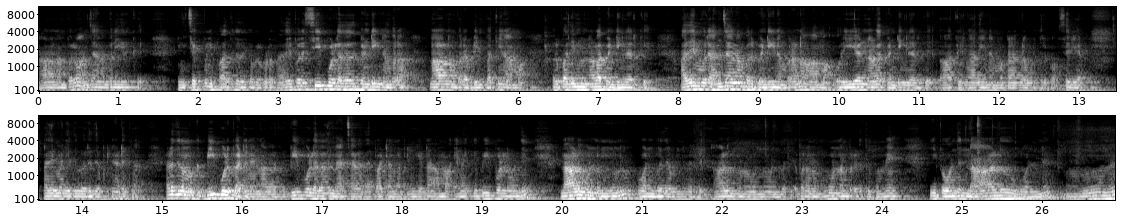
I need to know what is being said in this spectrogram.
நாலாம் நம்பரும் அஞ்சாம் நம்பரும் இருக்குது நீங்கள் செக் பண்ணி பார்த்துட்டு அதுக்கப்புறம் கொடுங்க. அதே மாதிரி சி போல் ஏதாவது பெண்டிங் நம்பரா நாலாம் நம்பர் அப்படின்னு பார்த்தீங்கன்னா ஆமாம் ஒரு பதிமூணு நாளாக பெண்டிங்கில் இருக்குது அதே மாதிரி அஞ்சாம் நம்பர் பெண்டிங் நம்பரானா ஆமாம் ஒரு ஏழு நாளாக பெண்டிங்கில் இருக்குது பார்த்துக்கலாம் அதையும் நம்ம கணக்கில் கொடுத்துருக்கோம். சரியா? அதே மாதிரி இது வருது அப்படின்னு எடுக்கலாம். அடுத்து நமக்கு பி போர்டு பேட்டர்ன் என்ன வருது? பி போர்டில் ஏதாவது மேட்ச் ஆகுதா பேட்டர்ன் அப்படின்னு கேட்டால் ஆமாம் எனக்கு பி போர்டில் வந்து நாலு ஒன்று மூணு ஒன்பது அப்படின்னு வருது. நாலு மூணு ஒன்று ஒன்பது. அப்போ நம்ம மூணு நம்பர் எடுத்துக்கோமே. இப்போ வந்து நாலு ஒன்று மூணு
